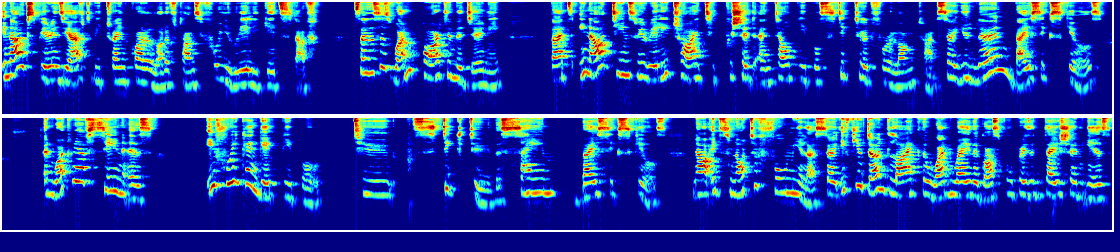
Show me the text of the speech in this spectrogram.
in our experience, you have to be trained quite a lot of times before you really get stuff. So this is one part in the journey. But in our teams, we really try to push it and tell people stick to it for a long time. So you learn basic skills and what we have seen is if we can get people to stick to the same basic skills, now it's not a formula. So if you don't like the one way the gospel presentation is,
